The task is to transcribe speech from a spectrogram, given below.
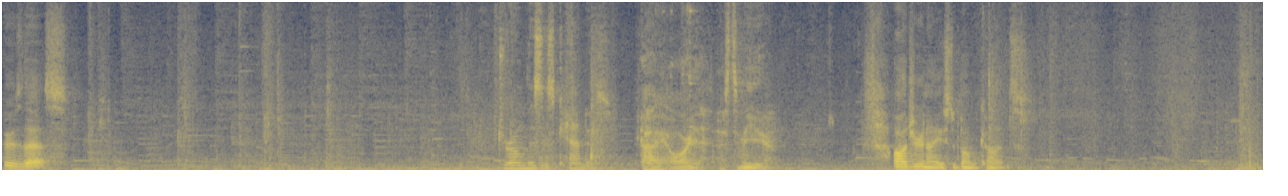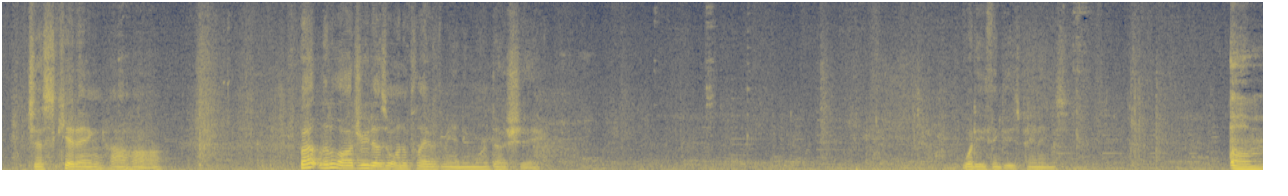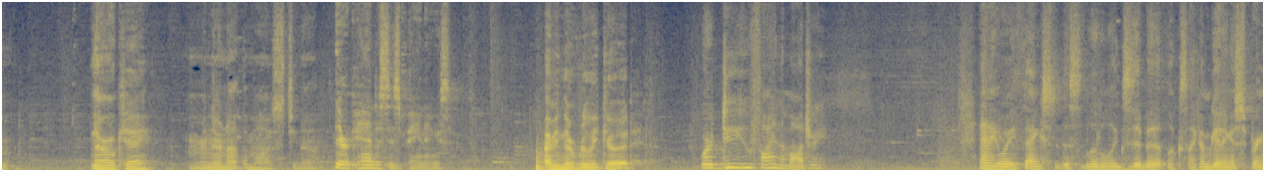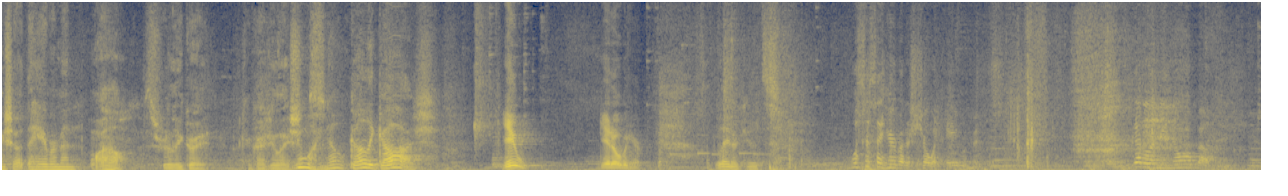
Who's this? Jerome, this is Candace. Hi, how are you? Nice to meet you. Audrey and I used to bump cunts. Just kidding, haha. But little Audrey doesn't want to play with me anymore, does she? What do you think of these paintings? Um, they're okay. I mean, they're not the most, you know. They're Candace's paintings. I mean, they're really good. Where do you find them, Audrey? Anyway, thanks to this little exhibit, it looks like I'm getting a spring show at the Haberman. Wow, it's really great. Ooh, Congratulations. I know. Golly gosh. You, get over here. Later, kids. What's this I hear about a show at Haberman? You gotta let me know about this.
